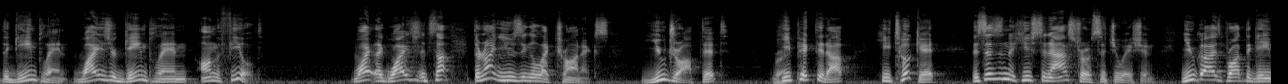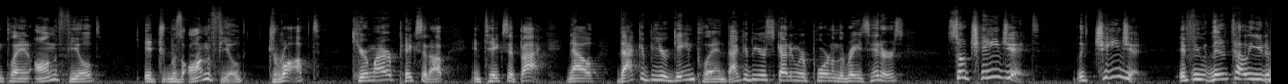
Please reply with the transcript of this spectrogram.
the game plan. Why is your game plan on the field? Why? Like, why? Is, it's not. They're not using electronics. You dropped it. He picked it up. He took it. This isn't a Houston Astros situation. You guys brought the game plan on the field. It was on the field, dropped. Kiermaier picks it up and takes it back. Now, that could be your game plan. That could be your scouting report on the Rays hitters. So change it. Like change it. If you they're telling you to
